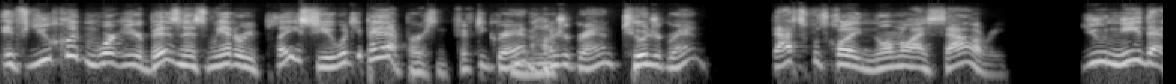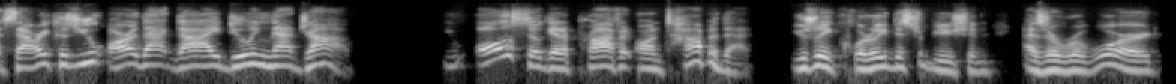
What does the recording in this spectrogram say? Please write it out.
if you couldn't work your business and we had to replace you, what do you pay that person? 50 grand, Mhm. 100 grand, 200 grand? That's what's called a normalized salary. You need that salary because you are that guy doing that job. You also get a profit on top of that, usually a quarterly distribution as a reward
